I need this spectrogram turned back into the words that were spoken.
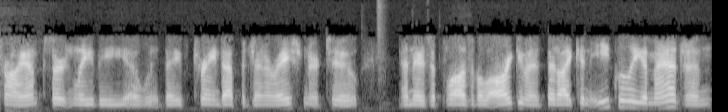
triumph. Certainly, the uh, they've trained up a generation or two, and there's a plausible argument. But I can equally imagine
